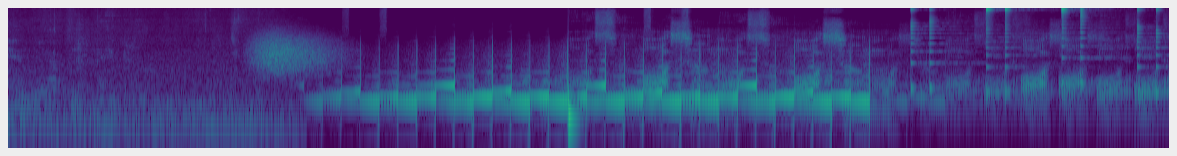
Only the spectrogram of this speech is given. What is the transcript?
and we Awesome, awesome, awesome, awesome, awesome, awesome, awesome.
